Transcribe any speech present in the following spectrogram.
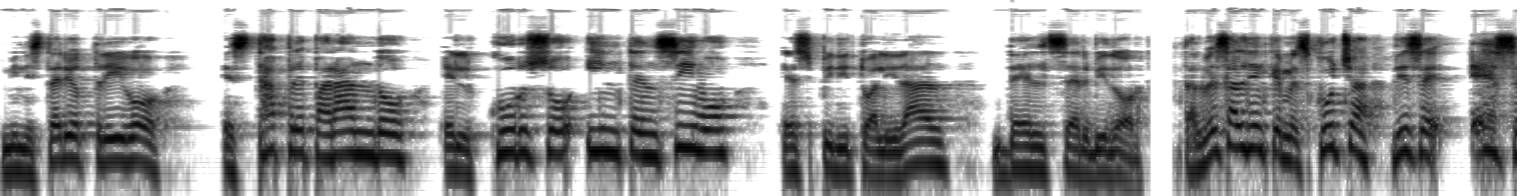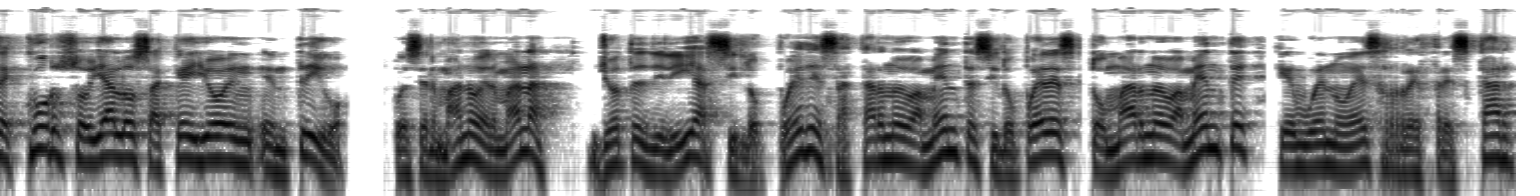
Ministerio Trigo está preparando el curso intensivo Espiritualidad del Servidor. Tal vez alguien que me escucha dice, ese curso ya lo saqué yo en, en Trigo. Pues hermano, hermana, yo te diría, si lo puedes sacar nuevamente, si lo puedes tomar nuevamente, qué bueno es refrescar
